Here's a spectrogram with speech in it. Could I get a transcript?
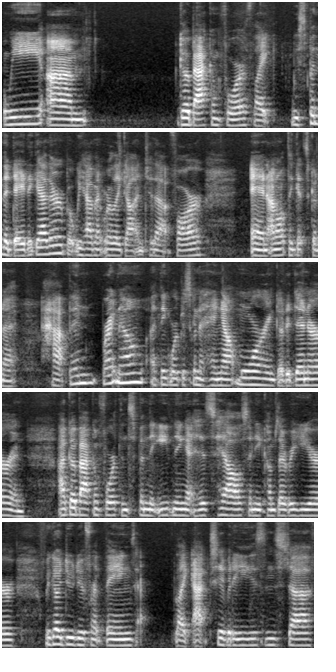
we um, go back and forth. Like we spend the day together, but we haven't really gotten to that far, and I don't think it's gonna happen right now. I think we're just gonna hang out more and go to dinner and. I go back and forth and spend the evening at his house and he comes over here. We go do different things like activities and stuff.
